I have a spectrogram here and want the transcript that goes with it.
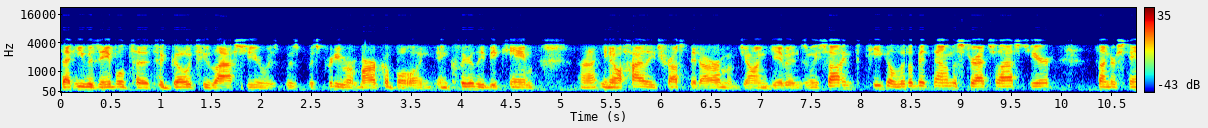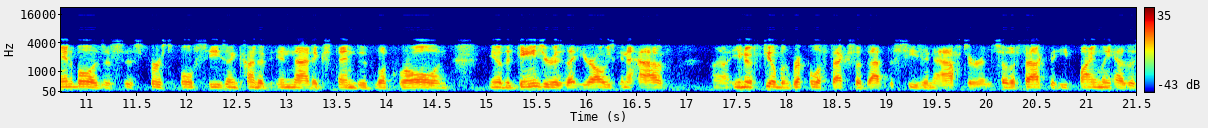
that he was able to, to go to last year was, was, was pretty remarkable and, and clearly became, uh, you know, a highly trusted arm of John Gibbons. And we saw him fatigue a little bit down the stretch last year. It's understandable as his, his first full season kind of in that extended look role. And, you know, the danger is that you're always going to have – uh, you know, feel the ripple effects of that the season after. And so the fact that he finally has a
